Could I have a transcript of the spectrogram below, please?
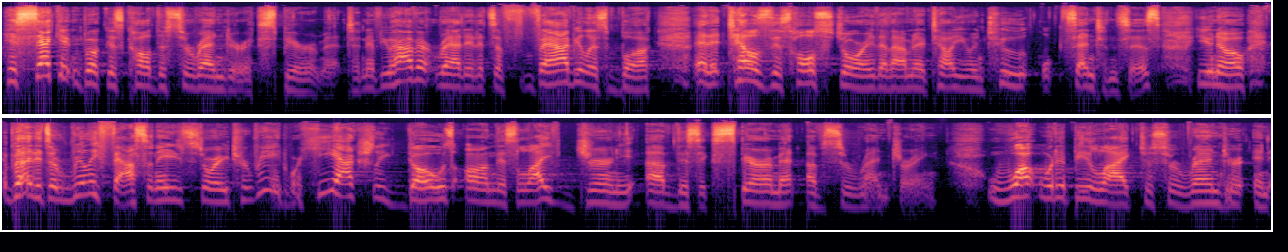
his second book is called The Surrender Experiment. And if you haven't read it, it's a fabulous book. And it tells this whole story that I'm going to tell you in two sentences, you know. But it's a really fascinating story to read where he actually goes on this life journey of this experiment of surrendering. What would it be like to surrender in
